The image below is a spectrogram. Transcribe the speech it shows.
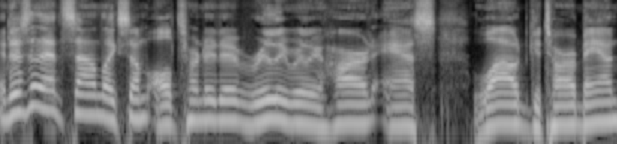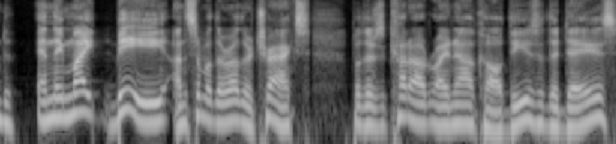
and doesn't that sound like some alternative, really, really hard ass, loud guitar band? And they might be on some of their other tracks, but there's a cutout right now called These Are the Days.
